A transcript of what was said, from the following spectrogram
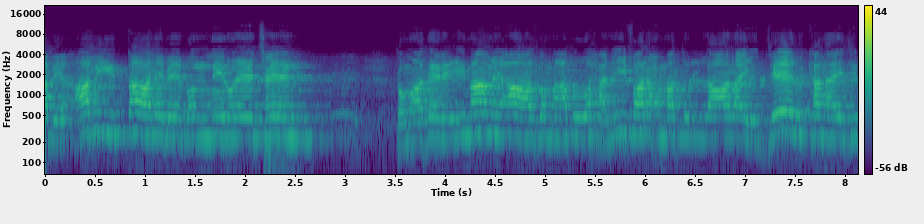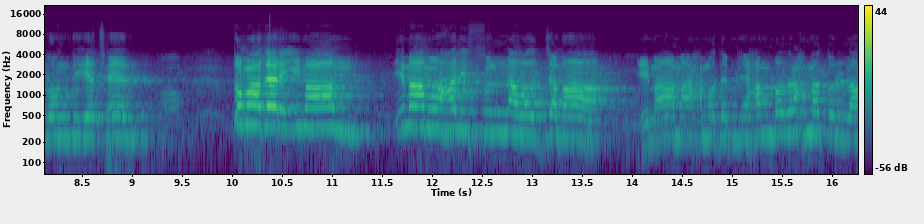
আবি আবি তালেবে বন্দী রয়েছেন। তোমাদের ইমামে আজম আবু হানিফা রহমাতুল্লাহ আলাই জেলখানায় জীবন দিয়েছেন। তোমাদের ইমাম ইমাম ওয়াল জামা ইমাম আহমদ হাম্বল রাহমাতুল্লাহ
